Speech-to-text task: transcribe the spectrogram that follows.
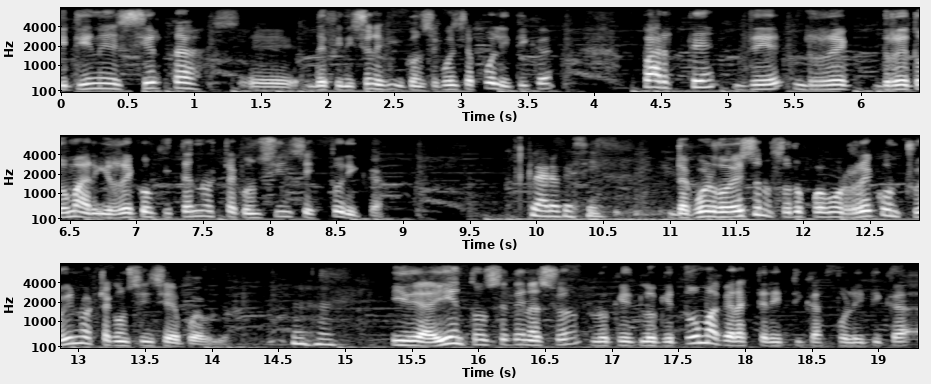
que tiene ciertas eh, definiciones y consecuencias políticas, parte de re- retomar y reconquistar nuestra conciencia histórica. Claro que sí. De acuerdo a eso, nosotros podemos reconstruir nuestra conciencia de pueblo. Y de ahí entonces de nación lo que, lo que toma características políticas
